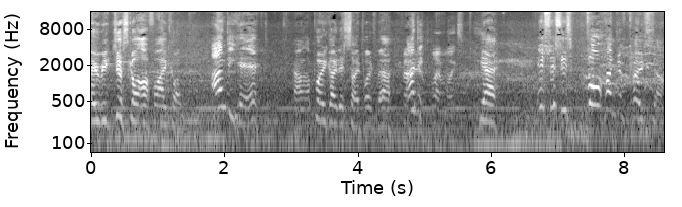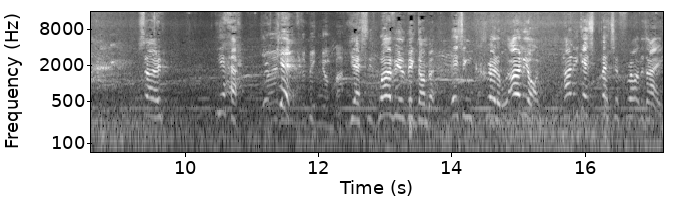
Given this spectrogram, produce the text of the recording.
So we just got off icon. Andy here. I'll probably go this side, probably better. Andy, yeah, it's just his 400 coaster. So, yeah, you get. The big number. Yes, it's worthy of the big number. It's incredible. Early on, and it gets better throughout the day.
